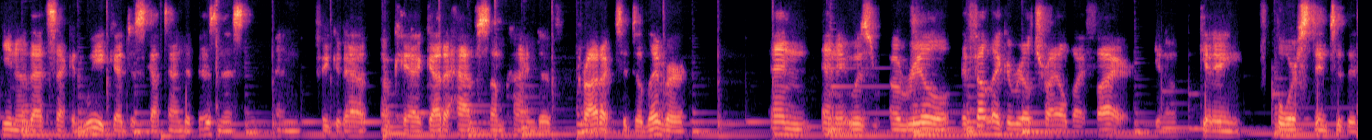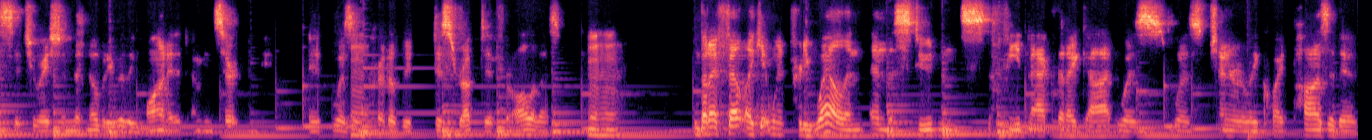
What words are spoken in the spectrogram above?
you know, that second week, I just got down to business and, and figured out, okay, I got to have some kind of product to deliver. And and it was a real, it felt like a real trial by fire, you know, getting forced into this situation that nobody really wanted. I mean, certainly it was Mm. incredibly disruptive for all of us Mm-hmm. but i felt like it went pretty well and and the students the feedback that i got was was generally quite positive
